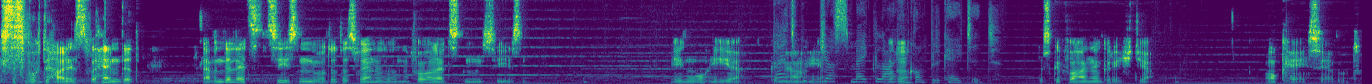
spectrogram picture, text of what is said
Das wurde alles verändert. Ich glaube in der letzten Season wurde das verändert, oder in der vorletzten Season. Irgendwo hier, genau hier. Oder? Das gefallene Gericht, ja. Okay, sehr gut.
